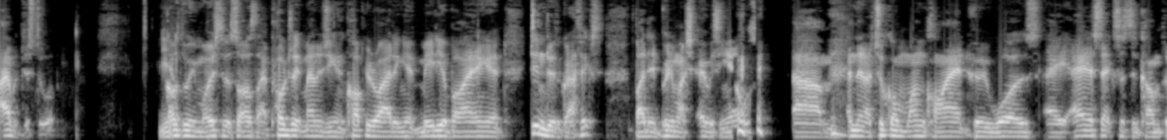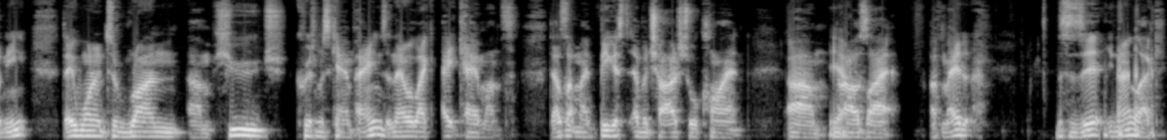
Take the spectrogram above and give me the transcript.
I would just do it. Yep. I was doing most of it. So I was like project managing and copywriting it, media buying it. Didn't do the graphics, but I did pretty much everything else. um, and then I took on one client who was a ASX listed company. They wanted to run um, huge Christmas campaigns, and they were like 8k a month. That was like my biggest ever charge to a client. Um, yeah. And I was like, I've made it. This is it, you know. Like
